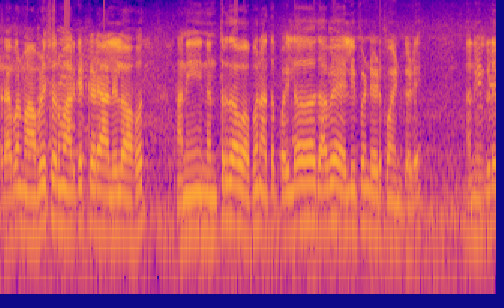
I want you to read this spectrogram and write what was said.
तर आपण महाबळेश्वर मार्केटकडे आलेलो आहोत आणि नंतर जाऊ आपण. आता पहिलं जाऊया एलिफंट हेड पॉईंटकडे आणि इकडे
